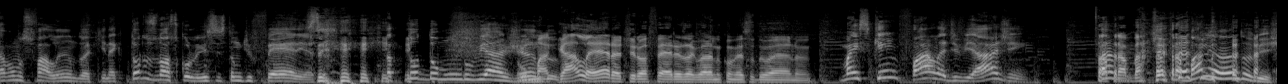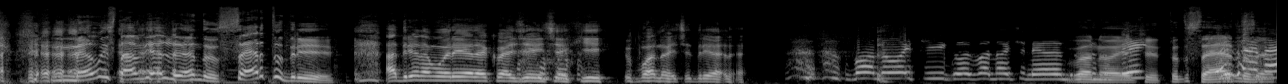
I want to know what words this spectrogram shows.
estávamos falando aqui, né? Que todos os nossos colunistas estão de férias. Sim. Tá todo mundo viajando. Uma galera tirou férias agora no começo do ano. Mas quem fala de viagem Tá, traba... tá trabalhando, bicho. Não está viajando, certo, Dri? Adriana Moreira com a gente aqui. Boa noite, Adriana. Boa noite, Igor. Boa noite, Leandro. Boa Tudo noite, bem? tudo certo. Pois é, né?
